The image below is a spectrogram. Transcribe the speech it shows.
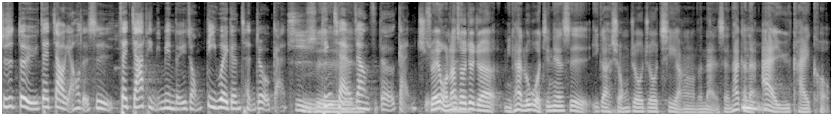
就是对于在教养或者是在家庭里面的一种地位跟成就感。是是，听起来有这样子的感觉。所以我那时候就觉得，你看，如果今天是一个雄赳赳。气昂昂的男生，他可能碍于开口，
